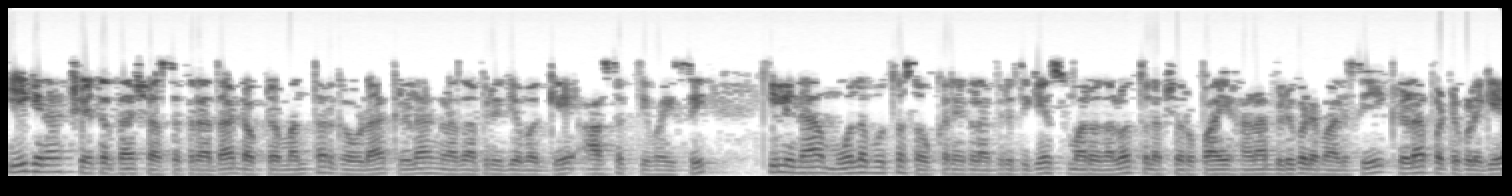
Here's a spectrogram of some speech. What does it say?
ಈಗಿನ ಕ್ಷೇತ್ರದ ಶಾಸಕರಾದ ಡಾಕ್ಟರ್ ಮಂತರ್ಗೌಡ ಕ್ರೀಡಾಂಗಣದ ಅಭಿವೃದ್ಧಿಯ ಬಗ್ಗೆ ಆಸಕ್ತಿ ವಹಿಸಿ, ಇಲ್ಲಿನ ಮೂಲಭೂತ ಸೌಕರ್ಯಗಳ ಅಭಿವೃದ್ಧಿಗೆ ಸುಮಾರು ನಲವತ್ತು ಲಕ್ಷ ರೂಪಾಯಿ ಹಣ ಬಿಡುಗಡೆ ಮಾಡಿಸಿ, ಕ್ರೀಡಾಪಟುಗಳಿಗೆ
